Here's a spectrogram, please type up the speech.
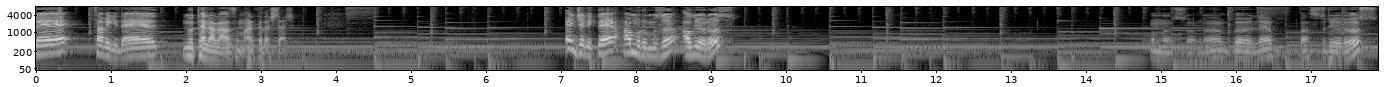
Ve tabii ki de Nutella lazım arkadaşlar. Öncelikle hamurumuzu alıyoruz. Ondan sonra böyle bastırıyoruz.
